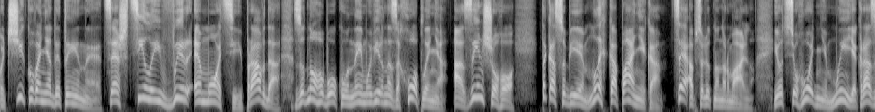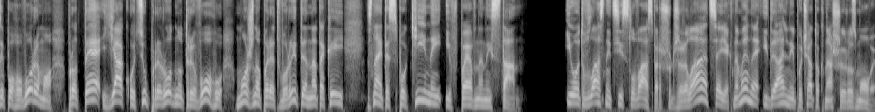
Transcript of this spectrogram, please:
Очікування дитини це ж цілий вир емоцій, правда? З одного боку, неймовірне захоплення, а з іншого така собі легка паніка. Це абсолютно нормально. І от сьогодні ми якраз і поговоримо про те, як оцю природну тривогу можна перетворити на такий, знаєте, спокійний і впевнений стан. І от, власне, ці слова з першоджерела – це, як на мене, ідеальний початок нашої розмови.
